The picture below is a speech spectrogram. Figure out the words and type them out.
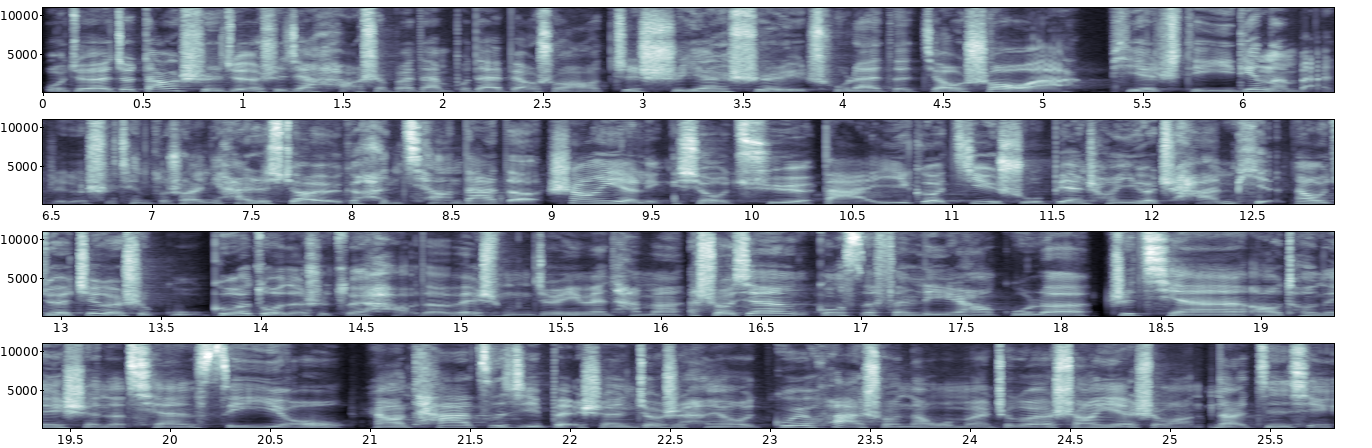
我觉得就当时觉得是件好事吧，但不代表说哦，这实验室里出来。的教授啊。PhD 一定能把这个事情做出来，你还是需要有一个很强大的商业领袖去把一个技术变成一个产品。那我觉得这个是谷歌做的是最好的。为什么？就是因为他们首先公司分离，然后雇了之前 AutoNation 的前 CEO，然后他自己本身就是很有规划，说那我们这个商业是往哪儿进行。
